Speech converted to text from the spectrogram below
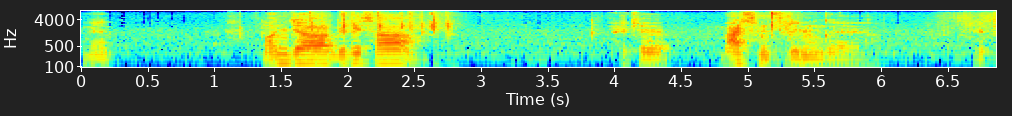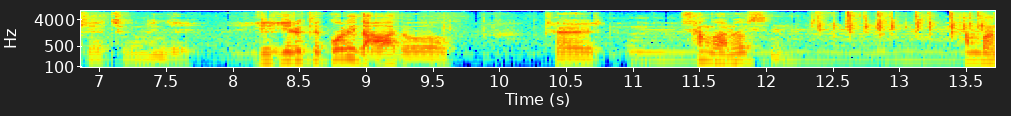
네, 먼저 미리서 이렇게 말씀드리는 거예요. 이렇게 지금 현재 이- 이렇게 꼴이 나와도 별 상관없습니다. 한번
